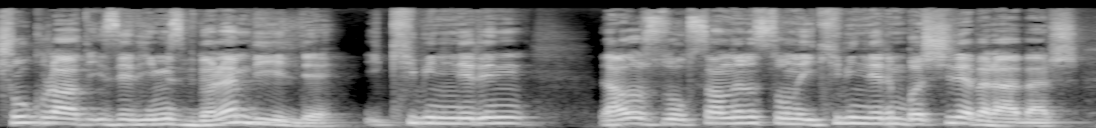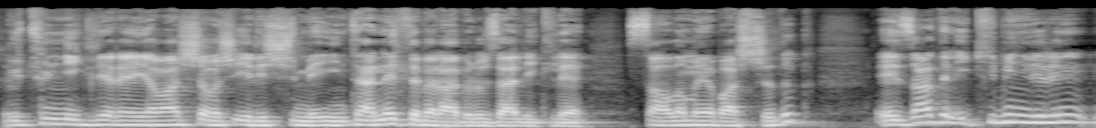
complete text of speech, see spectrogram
çok rahat izlediğimiz bir dönem değildi. 2000'lerin daha doğrusu 90'ların sonu 2000'lerin başıyla beraber bütün liglere yavaş yavaş erişimi internetle beraber özellikle sağlamaya başladık. E zaten 2000'lerin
